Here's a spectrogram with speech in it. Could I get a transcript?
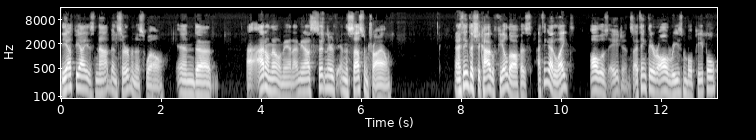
the FBI has not been serving us well. And uh, I, I, don't know, man. I mean, I was sitting there in the Sussmann trial, and I think the Chicago field office, I think I liked all those agents. I think they were all reasonable people.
